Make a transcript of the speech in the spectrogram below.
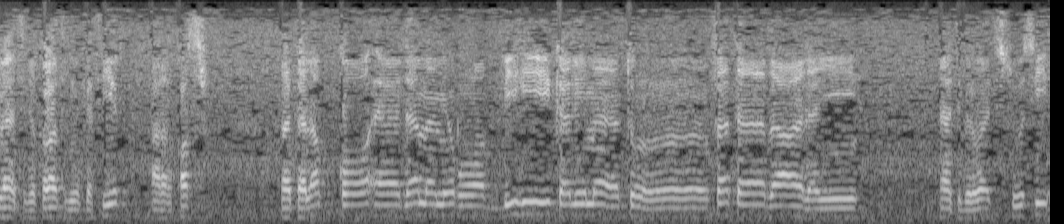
نأتي بقراءة ابن كثير على القصر. فتلقى آدم من ربه كلمات فتاب عليه. نأتي برواية السوسي.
